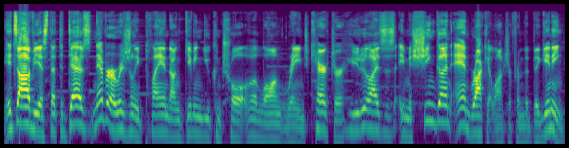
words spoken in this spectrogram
It's obvious that the devs never originally planned on giving you control of a long-range character who utilizes a machine gun and rocket launcher from the beginning.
